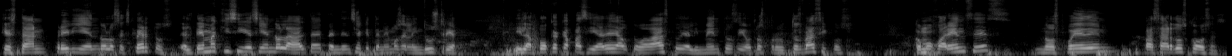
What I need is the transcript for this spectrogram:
que están previendo los expertos. El tema aquí sigue siendo la alta dependencia que tenemos en la industria y la poca capacidad de autoabasto de alimentos y otros productos básicos. Como juarenses nos pueden pasar dos cosas.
